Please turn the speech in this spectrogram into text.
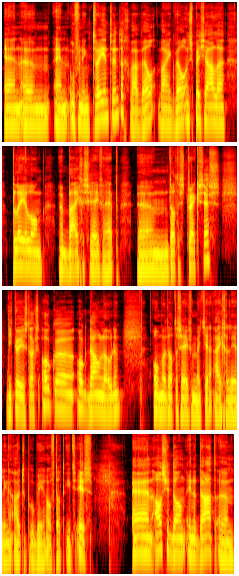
en, um, en oefening 22, waar, wel, waar ik wel een speciale play-along uh, bijgeschreven heb. Um, dat is track 6. Die kun je straks ook, uh, ook downloaden. Om dat eens even met je eigen leerlingen uit te proberen of dat iets is. En als je dan inderdaad um,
